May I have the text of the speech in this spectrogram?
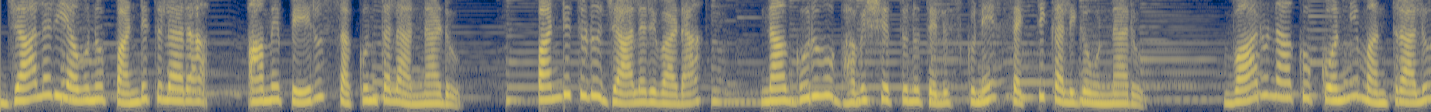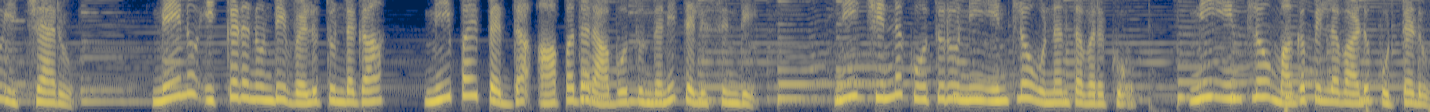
జాలరి అవును పండితులారా ఆమె పేరు శకుంతల అన్నాడు. పండితుడు జాలరివాడా? నా గురువు భవిష్యత్తును తెలుసుకునే శక్తి కలిగి ఉన్నారు. వారు నాకు కొన్ని మంత్రాలు ఇచ్చారు. నేను ఇక్కడ నుండి వెళుతుండగా నీపై పెద్ద ఆపద రాబోతుందని తెలిసింది. నీ చిన్న కూతురు నీ ఇంట్లో ఉన్నంతవరకు నీ ఇంట్లో మగపిల్లవాడు పుట్టడు.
